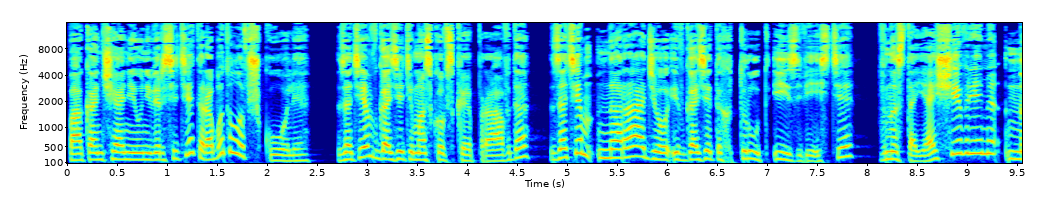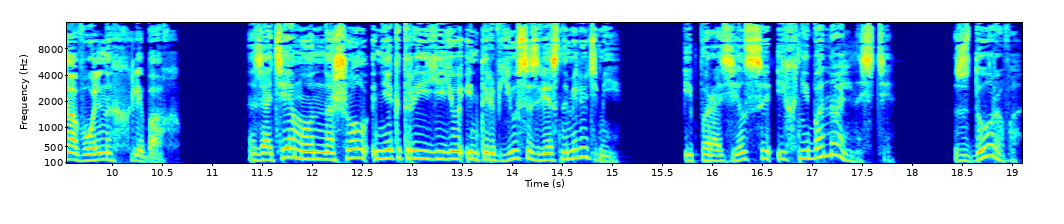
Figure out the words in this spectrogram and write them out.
По окончании университета работала в школе, затем в газете «Московская правда», затем на радио и в газетах «Труд» и «Известия», в настоящее время на вольных хлебах. Затем он нашел некоторые ее интервью с известными людьми и поразился их небанальности. Здорово.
